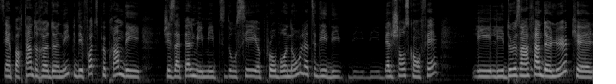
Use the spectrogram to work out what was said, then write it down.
c'est important de redonner. Puis des fois, tu peux prendre des, je les appelle mes, mes petits dossiers euh, pro bono, là, des, des- des- des belles choses qu'on fait. Les, les deux enfants de Luc, euh,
